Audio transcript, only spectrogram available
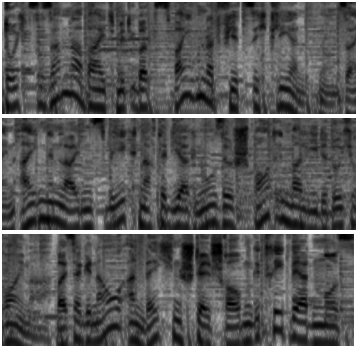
Durch Zusammenarbeit mit über 240 Klienten und seinen eigenen Leidensweg nach der Diagnose Sportinvalide durch Rheuma weiß er genau, an welchen Stellschrauben gedreht werden muss,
